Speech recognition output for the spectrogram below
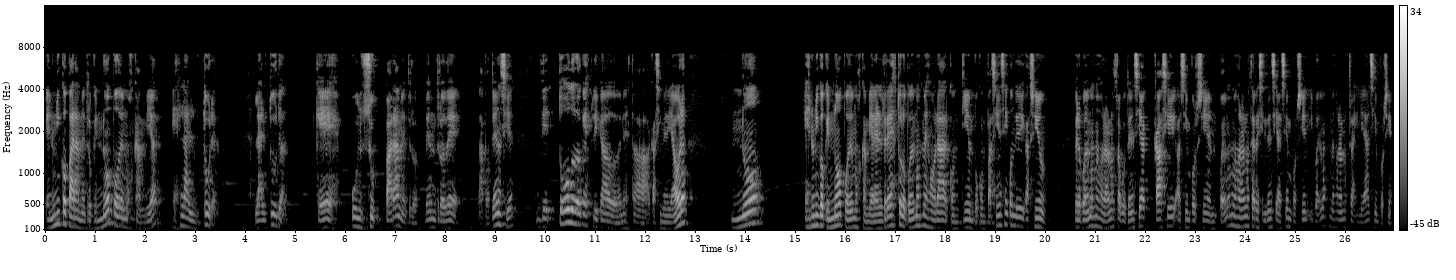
el único parámetro que no podemos cambiar es la altura. La altura, que es un subparámetro dentro de la potencia, de todo lo que he explicado en esta casi media hora, no es lo único que no podemos cambiar. El resto lo podemos mejorar con tiempo, con paciencia y con dedicación. Pero podemos mejorar nuestra potencia casi al 100%, podemos mejorar nuestra resistencia al 100% y podemos mejorar nuestra agilidad al 100%.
